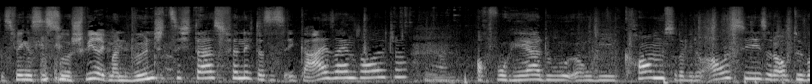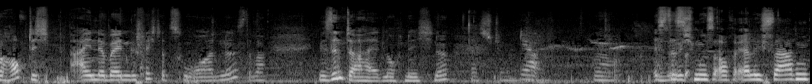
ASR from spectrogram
Deswegen ist es so schwierig. Man wünscht sich das, finde ich, dass es egal sein sollte. Ja. Auch woher du irgendwie kommst oder wie du aussiehst oder ob du überhaupt dich einen der beiden Geschlechter zuordnest. Aber wir sind da halt noch nicht. Ne? Das stimmt. Ja. ja. Also ich muss auch ehrlich sagen,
